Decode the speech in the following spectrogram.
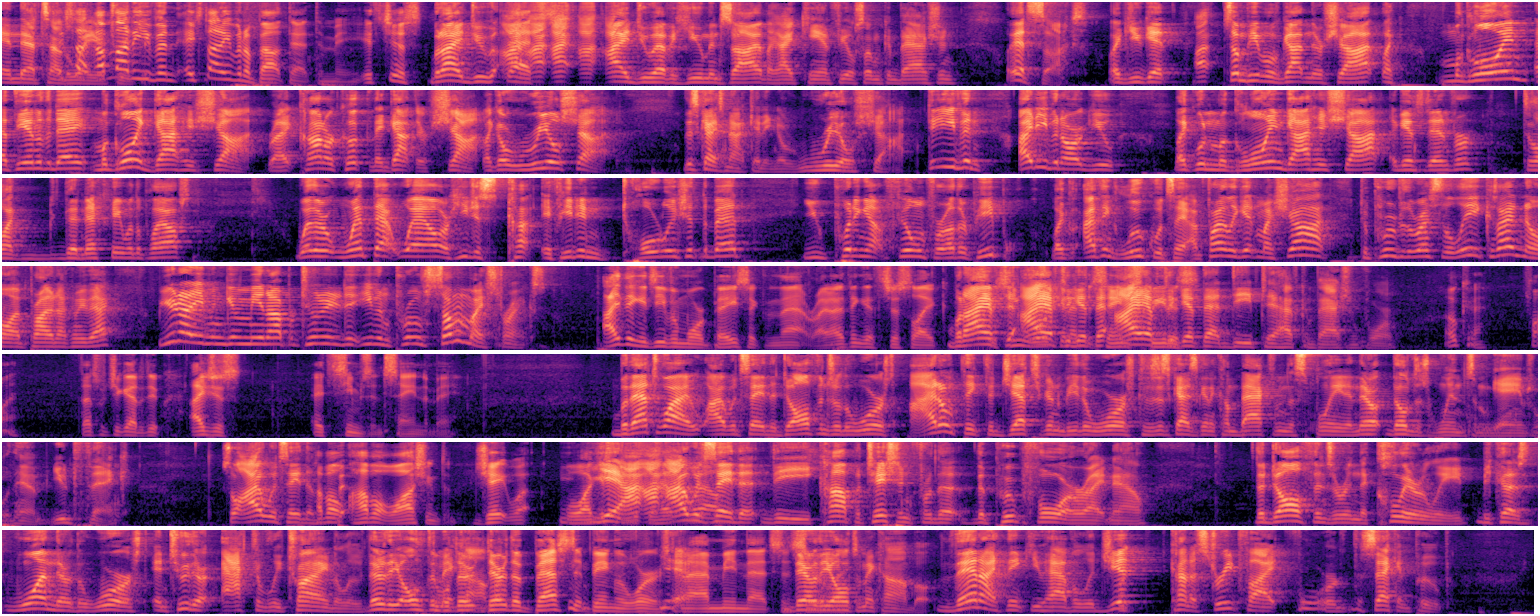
And that's how It's the way you're I'm not even. It's not even about that to me. It's just. But I do, I, I, I, I do have a human side. Like I can feel some compassion. Like, that sucks. Like you get I- some people have gotten their shot. Like McGloin, at the end of the day, McGloin got his shot. Right, Connor Cook, they got their shot, like a real shot. This guy's not getting a real shot. To even, I'd even argue, like when McGloin got his shot against Denver to like the next game of the playoffs, whether it went that well or he just if he didn't totally shit the bed, you putting out film for other people. Like I think Luke would say, I'm finally getting my shot to prove to the rest of the league because I know I'm probably not going to be back. But you're not even giving me an opportunity to even prove some of my strengths. I think it's even more basic than that, right? I think it's just like. But I have to, I have to get that, I have to as- get that deep to have compassion for him. Okay, fine. That's what you got to do. I just. It seems insane to me. But that's why I would say the Dolphins are the worst. I don't think the Jets are going to be the worst because this guy's going to come back from the spleen and they'll they'll just win some games with him. You'd think. So I would say the How about how about Washington? Jay. Well, I guess yeah, we get the I, I would well, say that the competition for the the poop four right now, the Dolphins are in the clear lead because one, they're the worst, and two, they're actively trying to lose. They're the Well, ultimate. they're, combo. they're the best at being the worst, and I mean that Sincerely. They're the ultimate combo. Then I think you have a legit kind of street fight for the second poop.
